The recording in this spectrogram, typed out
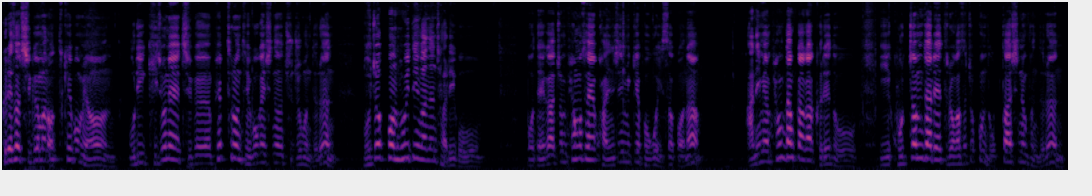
그래서 지금은 어떻게 보면 우리 기존에 지금 펩트론 들고 계시는 주주분들은 무조건 홀딩하는 자리고 뭐 내가 좀 평소에 관심 있게 보고 있었거나 아니면 평단가가 그래도 이 고점 자리에 들어가서 조금 높다 하시는 분들은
